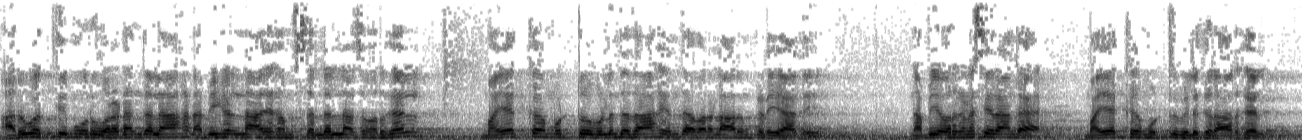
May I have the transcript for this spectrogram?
அறுபத்தி மூணு வருடங்களாக நபிகள் நாயகம் செல்லல்லாஸ் அவர்கள் மயக்க முற்று விழுந்ததாக எந்த வரலாறும் கிடையாது. நபி அவர்கள் என்ன மயக்க முற்று விழுகிறார்கள்.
